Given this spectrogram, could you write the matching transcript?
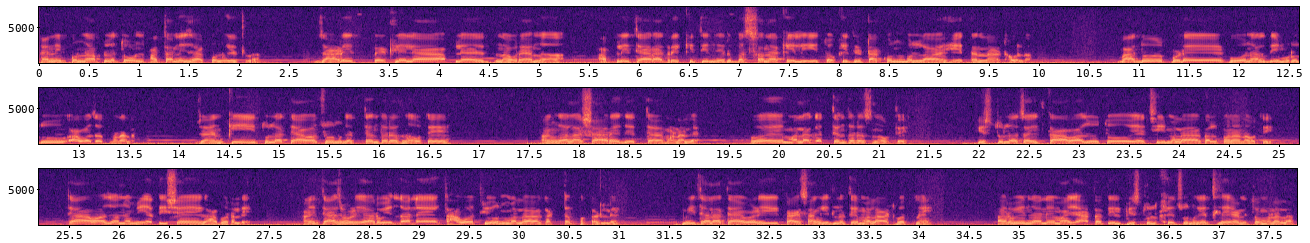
त्यांनी पुन्हा आपलं तोंड हाताने झाकून घेतलं. झाडीत पेटलेल्या आपल्या नवऱ्यानं आपली त्या रात्री किती निर्बसना केली तो किती टाकून बोलला हे त्यांना आठवलं. बहादूर पुढे होऊन अगदी मृदू आवाजात म्हणाला जानकी तुला त्या वाचून गत्यंतरच नव्हते. अंगाला शहारे देत त्या म्हणाल्या होय मला गत्यंतरच नव्हते. पिस्तुलाचा इतका आवाज होतो याची मला कल्पना नव्हती. त्या आवाजानं मी अतिशय घाबरले आणि त्याचवेळी अरविंदाने धावत येऊन मला घट्ट पकडले. मी त्याला त्यावेळी काय सांगितलं ते मला आठवत नाही. अरविंदाने माझ्या हातातील पिस्तूल खेचून घेतले आणि तो म्हणाला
